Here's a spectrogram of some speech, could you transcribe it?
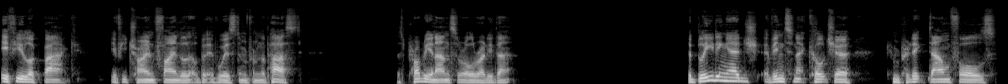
if you look back, if you try and find a little bit of wisdom from the past, there's probably an answer already there. The bleeding edge of internet culture can predict downfalls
